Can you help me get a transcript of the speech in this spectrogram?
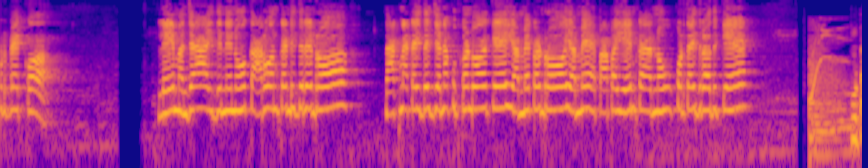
ಮಂಜ ಕಾರು ನಾಲ್ಕು ನಾಲ್ಕೈದು ಜನ ಕುತ್ಕೊಂಡು ಹೋಗಕ್ಕೆ ಎಮ್ಮೆ ಕಂಡ್ರು ಎಮ್ಮೆ ಪಾಪ ಏನ್ ಕಾರ್ ನೋವು ಕೊಡ್ತಾ ಇದ್ರು ಅದಕ್ಕೆ? ಪುಟ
